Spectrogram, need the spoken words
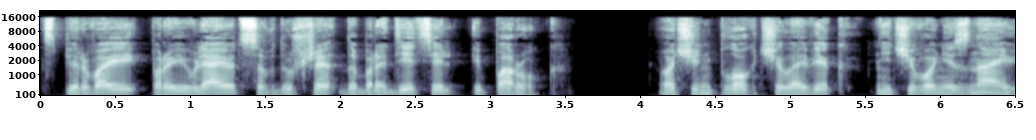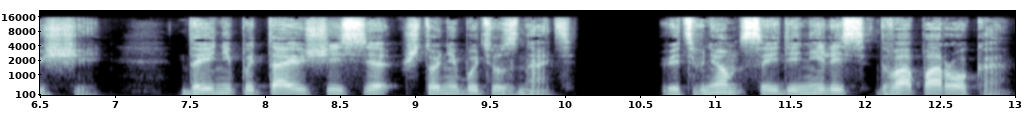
сперва и проявляются в душе добродетель и порок. Очень плох человек, ничего не знающий, да и не пытающийся что-нибудь узнать. Ведь в нем соединились два порока.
